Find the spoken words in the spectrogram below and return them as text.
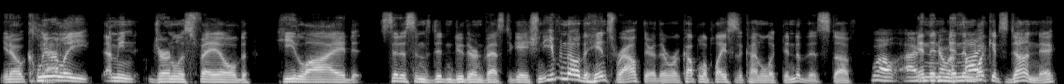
You know, clearly, yeah. I mean, journalists failed, he lied, citizens didn't do their investigation, even though the hints were out there. There were a couple of places that kind of looked into this stuff. Well, I, and then, you know, and then I, what gets done, Nick?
